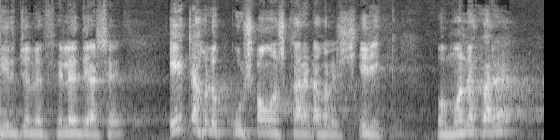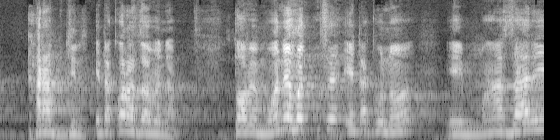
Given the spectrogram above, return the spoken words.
নির্জনে ফেলে দিয়ে আসে, এটা হলো কুসংস্কার, এটা হলো শিরিক। ও মনে করে, খারাপ জিনিস, এটা করা যাবে না। তবে মনে হচ্ছে এটা কোনো এই মাজারি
